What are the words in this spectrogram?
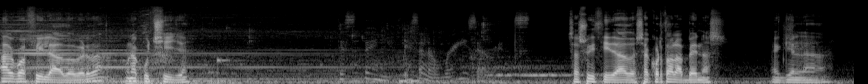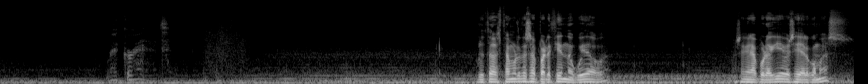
Algo afilado, ¿verdad? Una cuchilla. Se ha suicidado, se ha cortado las venas. Aquí en la... Brutal, estamos desapareciendo, cuidado, eh. Vamos a mirar por aquí a ver si hay algo más.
